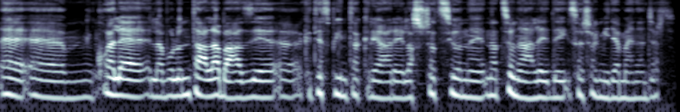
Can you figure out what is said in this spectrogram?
è ehm, qual è la volontà alla base eh, che ti ha spinto a creare l'Associazione Nazionale dei Social Media Managers.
